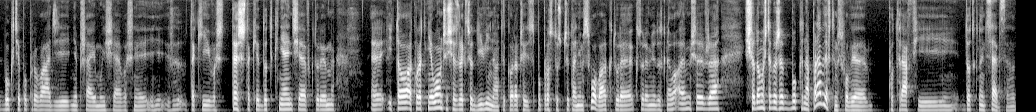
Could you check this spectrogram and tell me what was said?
Bóg cię poprowadzi, nie przejmuj się właśnie taki właśnie, też takie dotknięcie, w którym i to akurat nie łączy się z lekcją Divina, tylko raczej z, po prostu z czytaniem słowa, które, które mnie dotknęło, ale myślę, że świadomość tego, że Bóg naprawdę w tym słowie potrafi dotknąć serce, no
